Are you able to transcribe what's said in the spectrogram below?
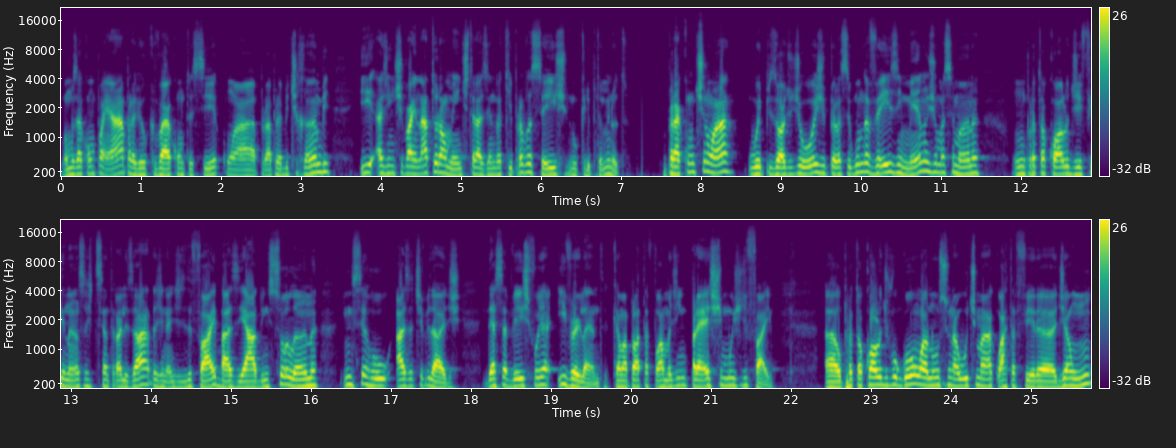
Vamos acompanhar para ver o que vai acontecer com a própria BitHub e a gente vai naturalmente trazendo aqui para vocês no Cripto Minuto. Para continuar o episódio de hoje, pela segunda vez em menos de uma semana, um protocolo de finanças descentralizadas, né, de DeFi, baseado em Solana, encerrou as atividades. Dessa vez foi a Everland, que é uma plataforma de empréstimos DeFi. Uh, o protocolo divulgou um anúncio na última quarta-feira, dia 1,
